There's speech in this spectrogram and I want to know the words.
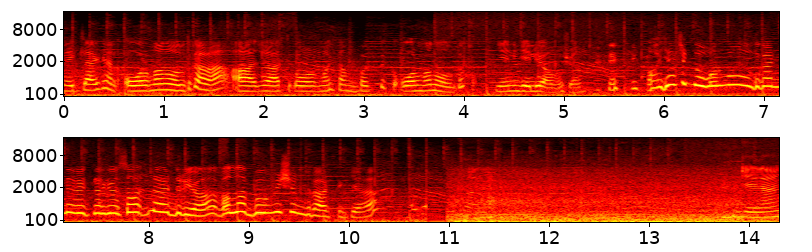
Beklerken orman olduk ama ağacı artık ormandan baktık orman olduk. Yeni geliyor ama şu an. Ay gerçekten orman olduk anne beklerken saatlerdir ya. Vallahi bulmuşumdur artık ya. Gelen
